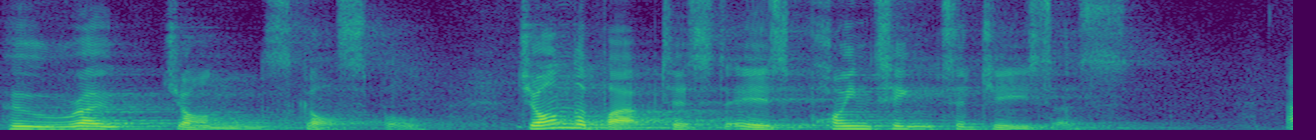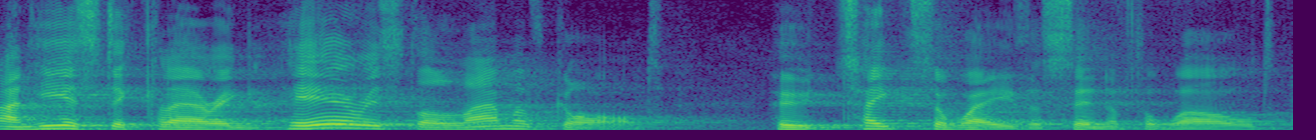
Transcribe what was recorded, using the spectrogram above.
who wrote John's Gospel. John the Baptist is pointing to Jesus. And he is declaring, Here is the Lamb of God who takes away the sin of the world.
